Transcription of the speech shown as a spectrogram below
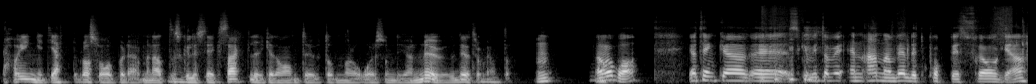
jag har inget jättebra svar på det, men Mm. att det skulle se exakt likadant ut om några år som det gör nu, det tror jag inte. Ja, vad bra. Jag tänker, eh, ska vi ta en annan väldigt poppis fråga?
